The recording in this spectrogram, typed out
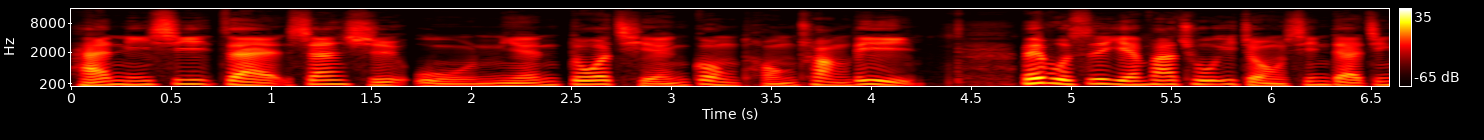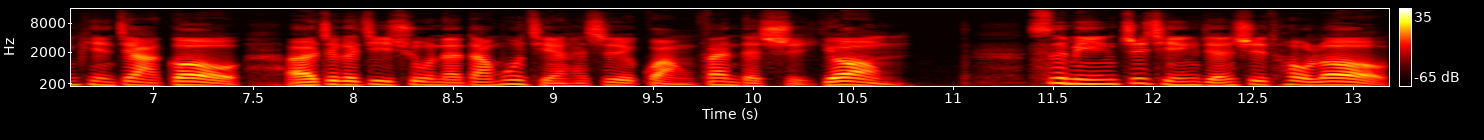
韩尼西在三十五年多前共同创立。梅普斯研发出一种新的晶片架构，而这个技术呢，到目前还是广泛的使用。四名知情人士透露，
